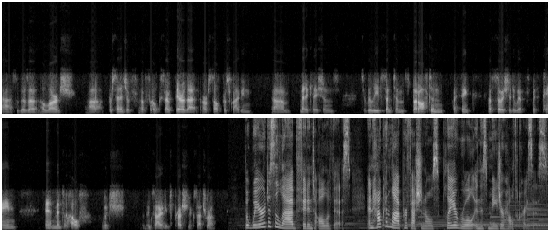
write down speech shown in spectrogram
Uh, so there's a, a large uh, percentage of, of, folks out there that are self-prescribing um, medications to relieve symptoms, but often I think associated with, with pain and mental health, which anxiety, depression, etc. But where does the lab fit into all of this? And how can lab professionals play a role in this major health crisis?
